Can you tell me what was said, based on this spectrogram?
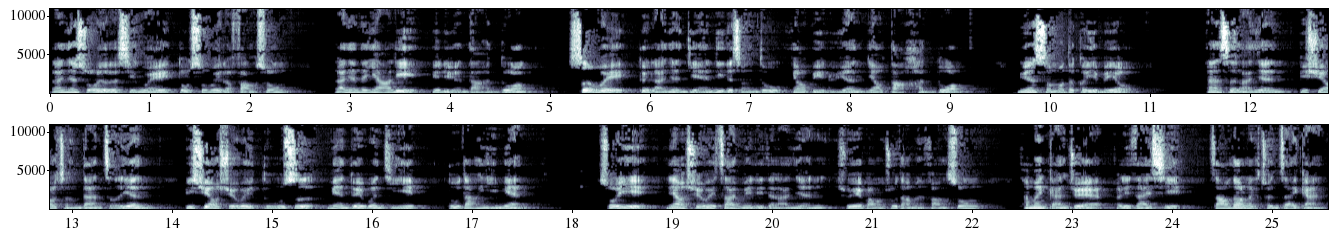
男人所有的行为都是为了放松，男人的压力比女人大很多，社会对男人严厉的程度要比女人要大很多。女人什么都可以没有，但是男人必须要承担责任，必须要学会独自面对问题，独当一面。所以你要学会赞美你的男人，学会帮助他们放松，他们感觉和你在一起找到了存在感，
